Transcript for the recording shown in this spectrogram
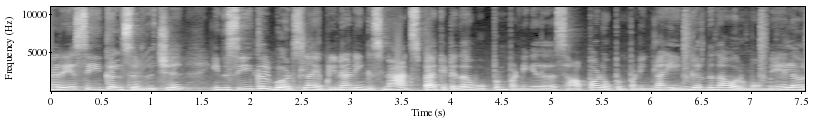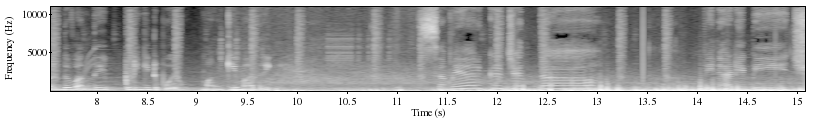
நிறைய சீகல்ஸ் இருந்துச்சு. இந்த சீகல் பேர்ட்ஸ்லாம் எப்படின்னா நீங்கள் ஸ்நாக்ஸ் பேக்கெட் ஏதாவது ஓப்பன் பண்ணீங்க ஏதாவது சாப்பாடு ஓப்பன் பண்ணீங்களா எங்கேருந்து தான் வருமோ மேலே இருந்து வந்து பிடுங்கிட்டு போயிடும் மங்கி மாதிரி. செமையாக இருக்கு ஜெத்தா. பின்னாடி பீச்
